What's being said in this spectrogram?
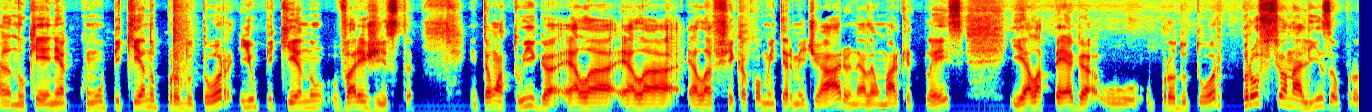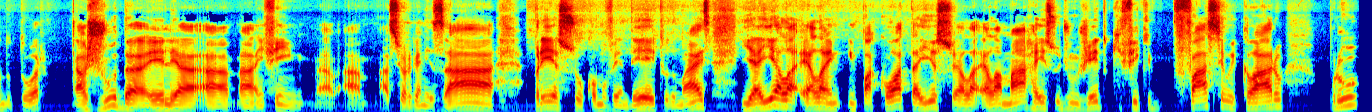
eh, no Quênia com o pequeno produtor e o pequeno varejista. Então a Twiga ela, ela, ela fica como intermediário, né, ela é um marketplace e ela pega o, o produtor, profissionaliza o produtor, ajuda ele a, a, a enfim, a, a, se organizar, preço, como vender e tudo mais, e aí ela, ela empacota isso, ela, ela amarra isso de um jeito que fique fácil e claro para o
